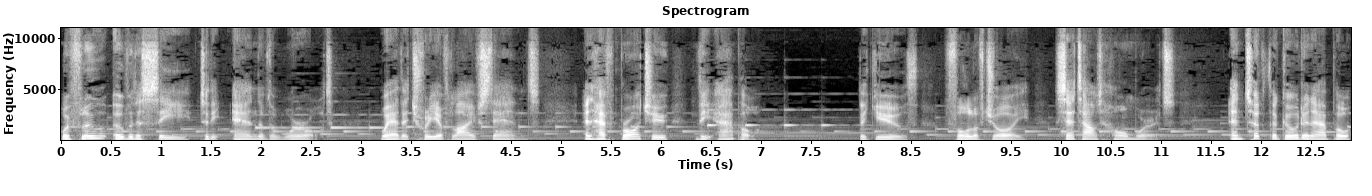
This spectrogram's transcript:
we flew over the sea to the end of the world, where the tree of life stands, and have brought you the apple. The youth, full of joy, set out homewards, and took the golden apple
